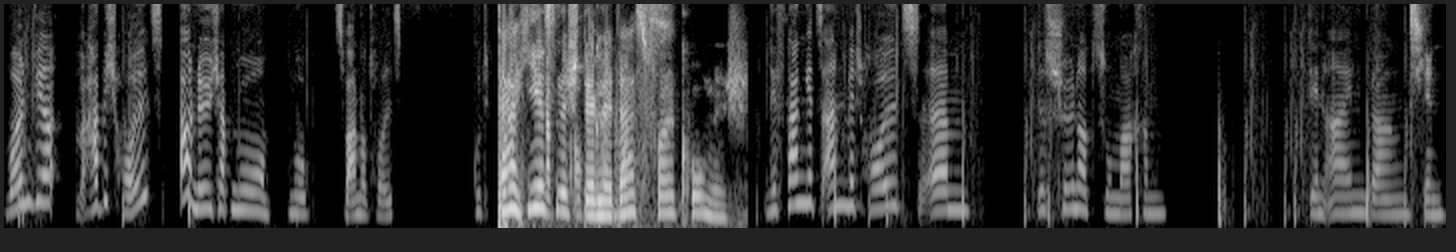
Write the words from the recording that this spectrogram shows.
Wollen wir. Habe ich Holz? Ah, nö, ich habe nur, nur 200 Holz. Da, hier ist eine Stelle, das ist voll komisch. Wir fangen jetzt an mit Holz, ähm, das schöner zu machen. Den Eingang. Bisschen.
